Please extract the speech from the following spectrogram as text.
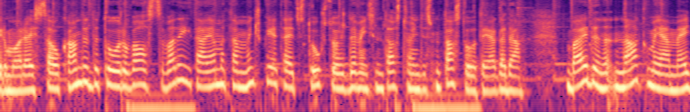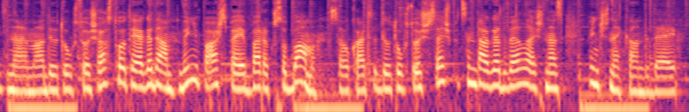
Pirmoreiz savu kandidatūru valsts vadītāja amatam viņš pieteica 1988. gadā. Baidena nākamajā mēģinājumā 2008. gadā viņu pārspēja Baraks Obama, savukārt 2016. gada vēlēšanās viņš nekandidēja.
